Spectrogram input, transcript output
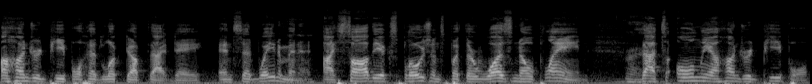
a hundred people had looked up that day and said, "Wait a minute, I saw the explosions, but there was no plane." Right. That's only a hundred people.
